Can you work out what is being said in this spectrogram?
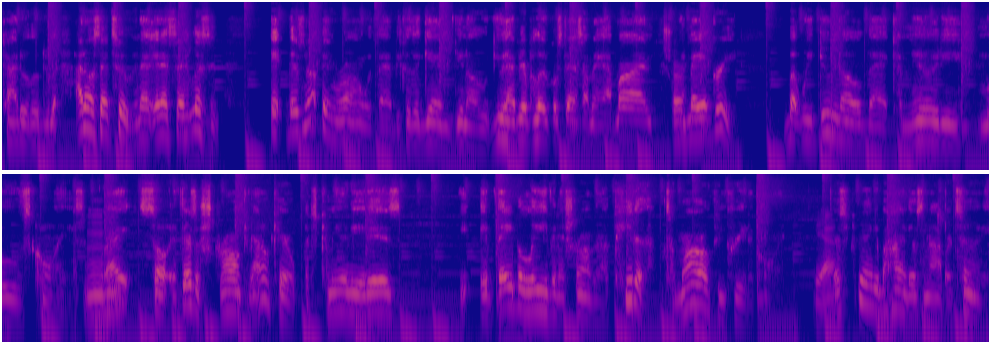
kind of do a little. Due, I noticed that too, and I, and I said, listen, it, there's nothing wrong with that because again, you know, you have your political stance, I may have mine. Sure. We may agree, but we do know that community moves coins, mm-hmm. right? So if there's a strong, I don't care which community it is, if they believe in it strong enough, PETA tomorrow can create a coin. Yeah. There's a community behind, there's an opportunity,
